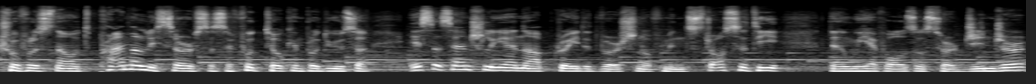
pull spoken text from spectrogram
Truffle Snout primarily serves as a food token producer, is essentially an upgraded version of Minstrosity, then we have also Syr Ginger,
